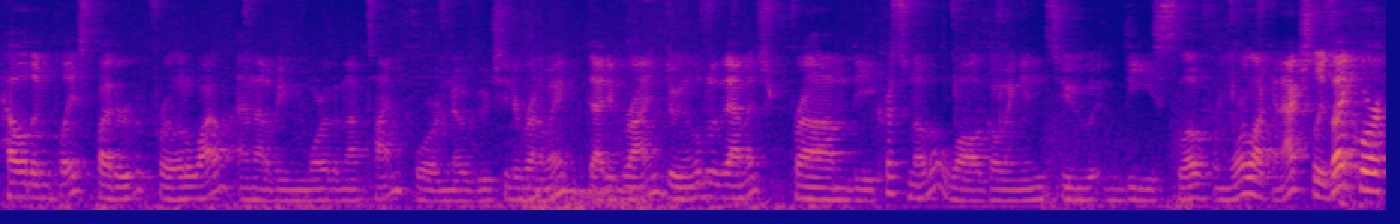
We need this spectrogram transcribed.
held in place by the Rubik for a little while, and that'll be more than enough time for Noguchi to run away. Daddy Brian doing a little bit of damage from the Crystal Nova while going into the slow from Warlock, and actually Xykor,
